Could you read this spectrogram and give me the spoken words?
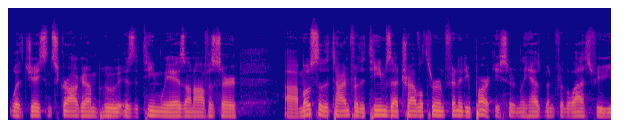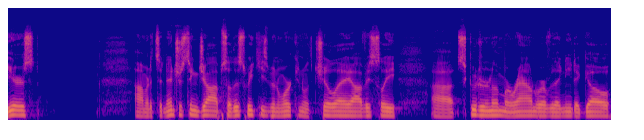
with Jason Scroggin, who is the team liaison officer. Uh, most of the time for the teams that travel through Infinity Park. He certainly has been for the last few years. Um, it's an interesting job. So this week he's been working with Chile, obviously, uh, scootering them around wherever they need to go,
